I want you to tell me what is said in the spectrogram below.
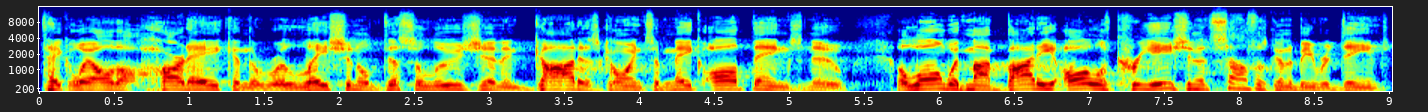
take away all the heartache and the relational disillusion, and God is going to make all things new. Along with my body, all of creation itself is going to be redeemed.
